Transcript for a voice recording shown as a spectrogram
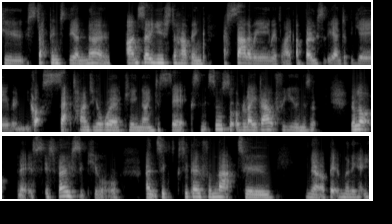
to step into the unknown. I'm so used to having a salary with like a bonus at the end of the year, and you've got set times you're working nine to six, and it's all sort of laid out for you. And there's a, a lot, it's, it's very secure. And to, to go from that to, you know, a bit of money, you,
